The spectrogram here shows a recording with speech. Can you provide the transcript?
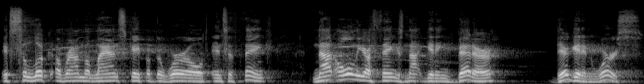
It's to look around the landscape of the world and to think not only are things not getting better, they're getting worse.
